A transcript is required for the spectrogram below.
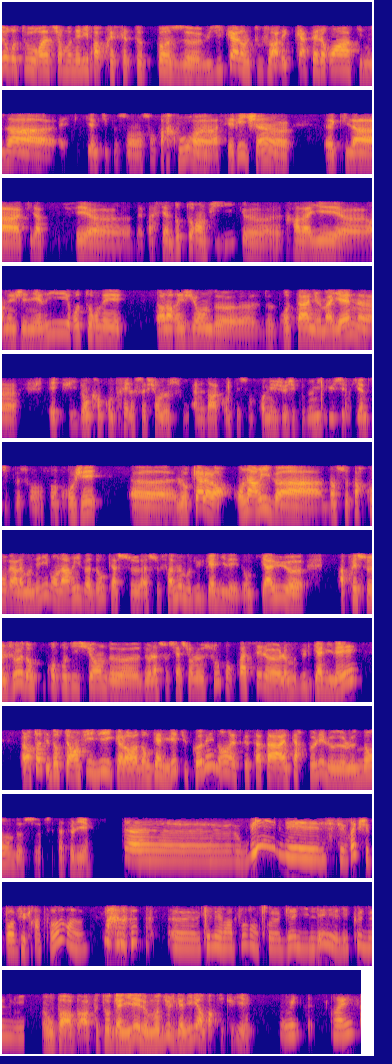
De retour hein, sur Monnaie Libre après cette pause euh, musicale. On est toujours avec Catel Roy qui nous a expliqué un petit peu son, parcours euh, assez riche, hein, euh, qu'il a, a fait ben, passer un doctorat en physique, travailler en ingénierie, retourner dans la région de, Bretagne, Mayenne, et puis donc rencontrer l'association Le Sou. Elle nous a raconté son premier jeu Economicus et puis un petit peu son projet euh, local. Alors, on arrive à, dans ce parcours vers la monnaie libre, on arrive donc à ce, à ce fameux module Galilée. Donc, il y a eu, euh, après ce jeu, donc proposition de, de l'association Le Sou pour passer le, le module Galilée. Alors, toi, tu es docteur en physique. Alors, donc Galilée, tu connais, non? Est-ce que ça t'a interpellé le, le nom de ce, cet atelier? Euh, oui, mais c'est vrai que j'ai pas vu le rapport. Euh, quel est le rapport entre Galilée et l'économie? Ou pas, plutôt Galilée, le module Galilée en particulier. Oui, ouais.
